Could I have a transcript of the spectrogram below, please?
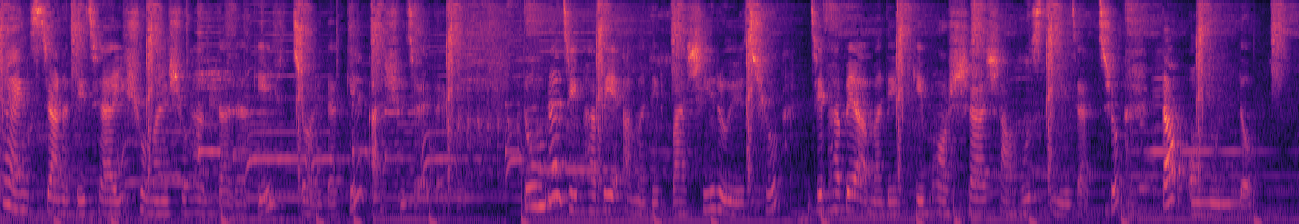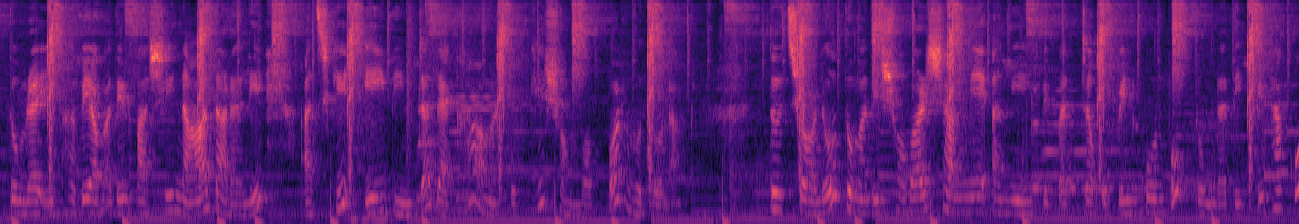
থ্যাঙ্কস জানাতে চাই সময় সোহাগ দাদাকে, জয়দাকে আর সুজয়দাকে। তোমরা যেভাবে আমাদের পাশে রয়েছ, যেভাবে আমাদেরকে ভরসা, সাহস দিয়ে যাচ্ছ, তা অমূল্য। তোমরা এভাবে আমাদের পাশে না দাঁড়ালে আজকে এই দিনটা দেখা আমার পক্ষে সম্ভবপর হতো না। তো চলো তোমাদের সবার সামনে আমি এই পেপারটা ওপেন করব। তোমরা দেখতে থাকো,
